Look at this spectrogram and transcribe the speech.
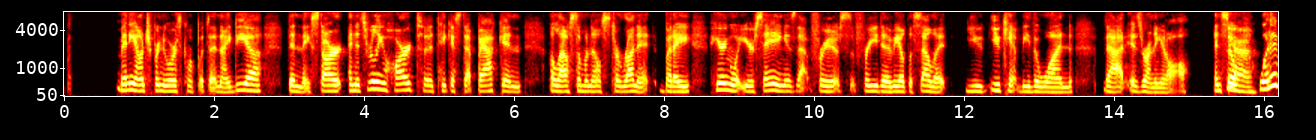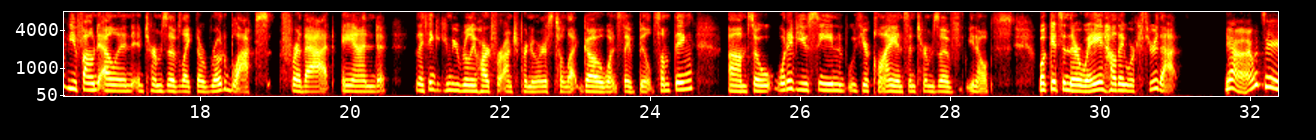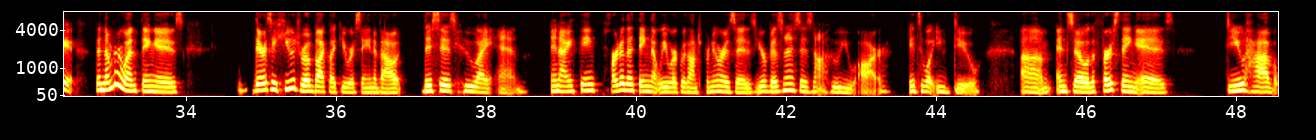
many entrepreneurs come up with an idea, then they start, and it's really hard to take a step back and allow someone else to run it. But I hearing what you're saying is that for for you to be able to sell it, you you can't be the one that is running it all. And so, yeah. what have you found, Ellen, in terms of like the roadblocks for that and and I think it can be really hard for entrepreneurs to let go once they've built something. Um, so what have you seen with your clients in terms of, you know, what gets in their way and how they work through that? Yeah, I would say the number one thing is there's a huge roadblock, like you were saying about this is who I am. And I think part of the thing that we work with entrepreneurs is your business is not who you are, it's what you do. Um, and so the first thing is do you have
